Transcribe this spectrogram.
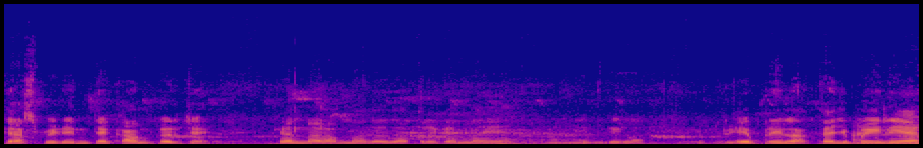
त्या स्पिडीन तें काम करचें. केन्ना रामनाथ जात्रा केन्ना हें? एप्रिलाक ताजे पयलीं हें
